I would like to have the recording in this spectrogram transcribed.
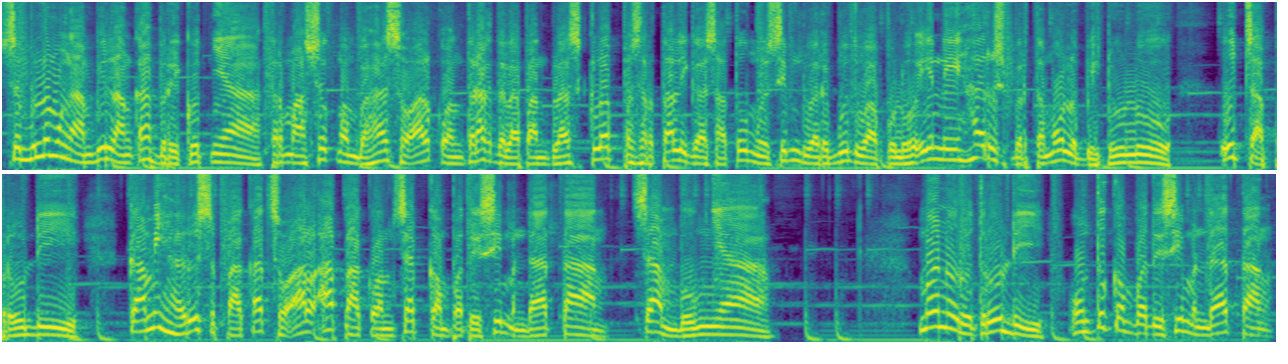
Sebelum mengambil langkah berikutnya, termasuk membahas soal kontrak 18 klub peserta Liga 1 musim 2020 ini harus bertemu lebih dulu, ucap Rudi. Kami harus sepakat soal apa konsep kompetisi mendatang, sambungnya. Menurut Rudi, untuk kompetisi mendatang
